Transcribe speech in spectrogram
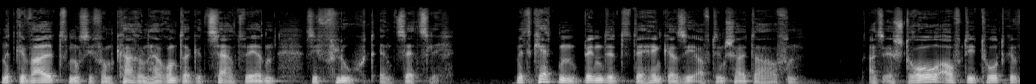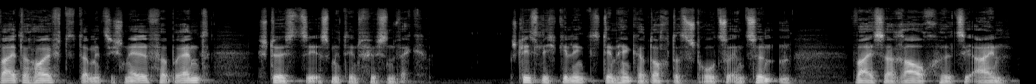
Mit Gewalt muss sie vom Karren heruntergezerrt werden, sie flucht entsetzlich. Mit Ketten bindet der Henker sie auf den Scheiterhaufen. Als er Stroh auf die Todgeweihte häuft, damit sie schnell verbrennt, stößt sie es mit den Füßen weg. Schließlich gelingt es dem Henker doch, das Stroh zu entzünden. Weißer Rauch hüllt sie ein,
